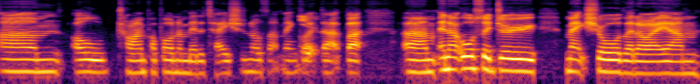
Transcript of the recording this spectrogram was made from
um, I'll try and pop on a meditation or something like that. But um, and I also do make sure that I um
